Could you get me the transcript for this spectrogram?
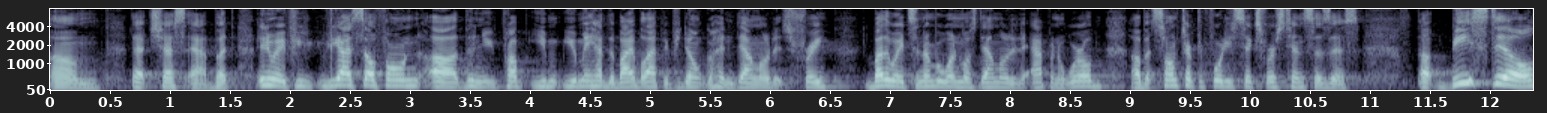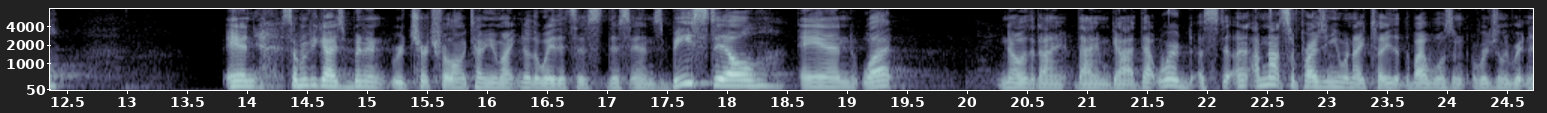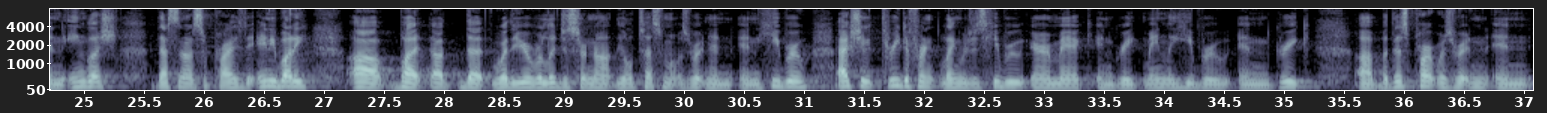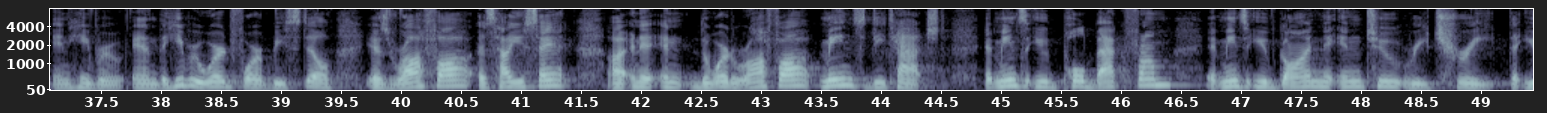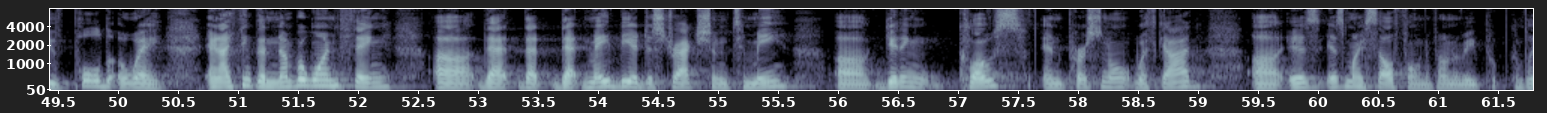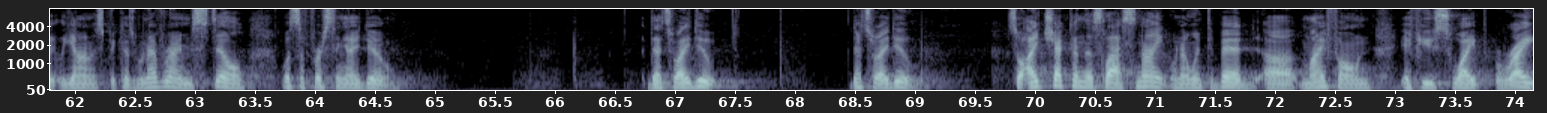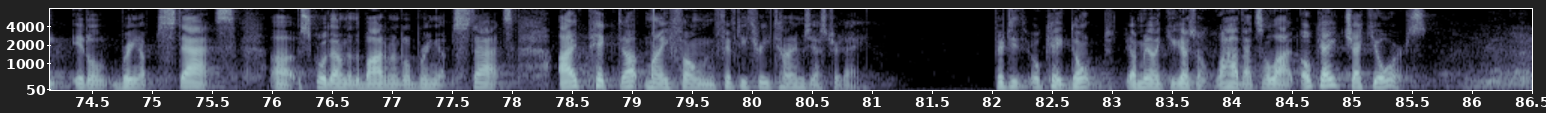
Um, that chess app. But anyway, if you, if you got a cell phone, uh, then you, prob- you, you may have the Bible app. If you don't, go ahead and download it. It's free. By the way, it's the number one most downloaded app in the world. Uh, but Psalm chapter 46, verse 10 says this uh, Be still. And some of you guys have been in church for a long time. You might know the way that this, this ends. Be still and what? Know that I, that I am God. That word, uh, I'm not surprising you when I tell you that the Bible wasn't originally written in English. That's not a surprise to anybody. Uh, but uh, that whether you're religious or not, the Old Testament was written in, in Hebrew. Actually, three different languages Hebrew, Aramaic, and Greek, mainly Hebrew and Greek. Uh, but this part was written in, in Hebrew. And the Hebrew word for be still is rapha, is how you say it. Uh, and, it, and the word rapha means detached, it means that you pulled back from it means that you've gone into retreat, that you've pulled away. And I think the number one thing uh, that, that, that may be a distraction to me, uh, getting close and personal with God, uh, is, is my cell phone, if I'm going to be p- completely honest. Because whenever I'm still, what's the first thing I do? That's what I do. That's what I do. So I checked on this last night when I went to bed. Uh, my phone, if you swipe right, it'll bring up stats. Uh, scroll down to the bottom, it'll bring up stats. I picked up my phone 53 times yesterday. 50, okay, don't, I mean, like you guys are, wow, that's a lot. Okay, check yours.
